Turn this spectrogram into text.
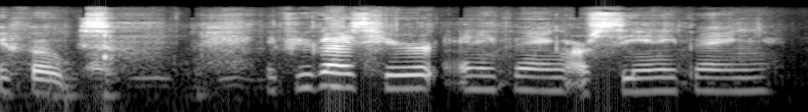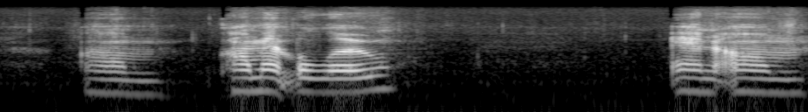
Okay, folks. If you guys hear anything or see anything, um, comment below. And, um,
